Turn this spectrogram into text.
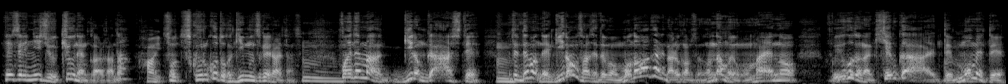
平成29年からかな。はいそう作ることが義務付けられたんですよ。これでまあ、議論ガーして、で、でもね、議論させても物分かりになるかもしれない。そんなもん、お前の言うことなんか聞けるかって揉めて、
